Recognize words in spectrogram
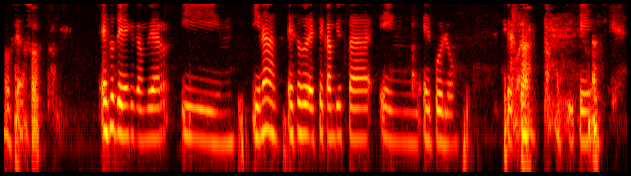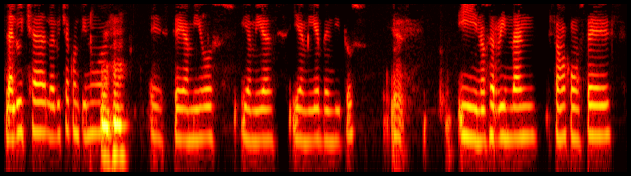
O sea, Exacto. eso tiene que cambiar y, y nada, eso, ese cambio está en el pueblo. Exacto. así que la lucha, la lucha continúa este, amigos y amigas y amigues benditos. Yes. Y no se rindan, estamos con ustedes.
